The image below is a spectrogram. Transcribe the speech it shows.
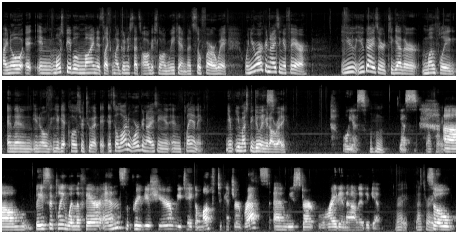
I know it, in most people's mind, it's like, my goodness, that's August long weekend. That's so far away. When you're organizing a fair, you you guys are together monthly, and then you know you get closer to it. It- It's a lot of organizing and, and planning. You, you must be doing it already. Oh yes, Mhm. yes. That's right. Um, basically, when the fair ends the previous year, we take a month to catch our breaths and we start right in on it again. right. That's right. So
